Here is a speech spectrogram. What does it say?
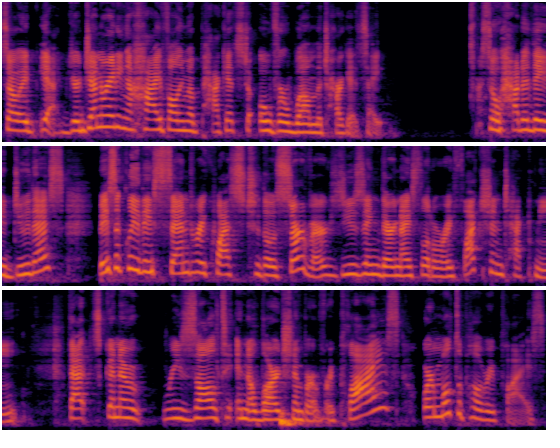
So it, yeah, you're generating a high volume of packets to overwhelm the target site. So how do they do this? Basically, they send requests to those servers using their nice little reflection technique. That's going to result in a large number of replies or multiple replies.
